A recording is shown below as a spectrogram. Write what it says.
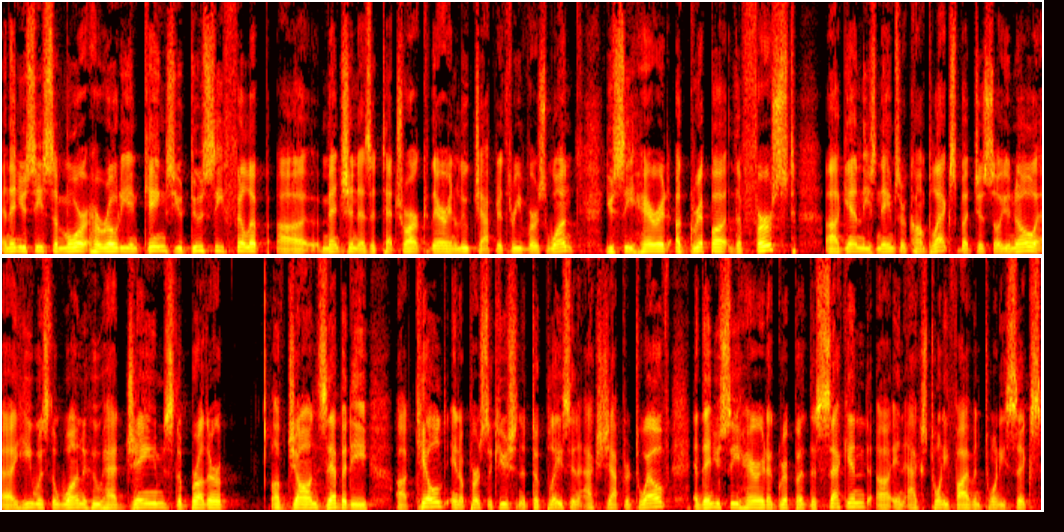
And then you see some more Herodian kings. You do see Philip uh, mentioned as a tetrarch there in Luke chapter 3, verse 1. You see Herod Agrippa the first. Uh, again, these names are complex, but just so you know, uh, he was the one who had James, the brother of John Zebedee uh, killed in a persecution that took place in Acts chapter 12. And then you see Herod Agrippa II uh, in Acts 25 and 26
